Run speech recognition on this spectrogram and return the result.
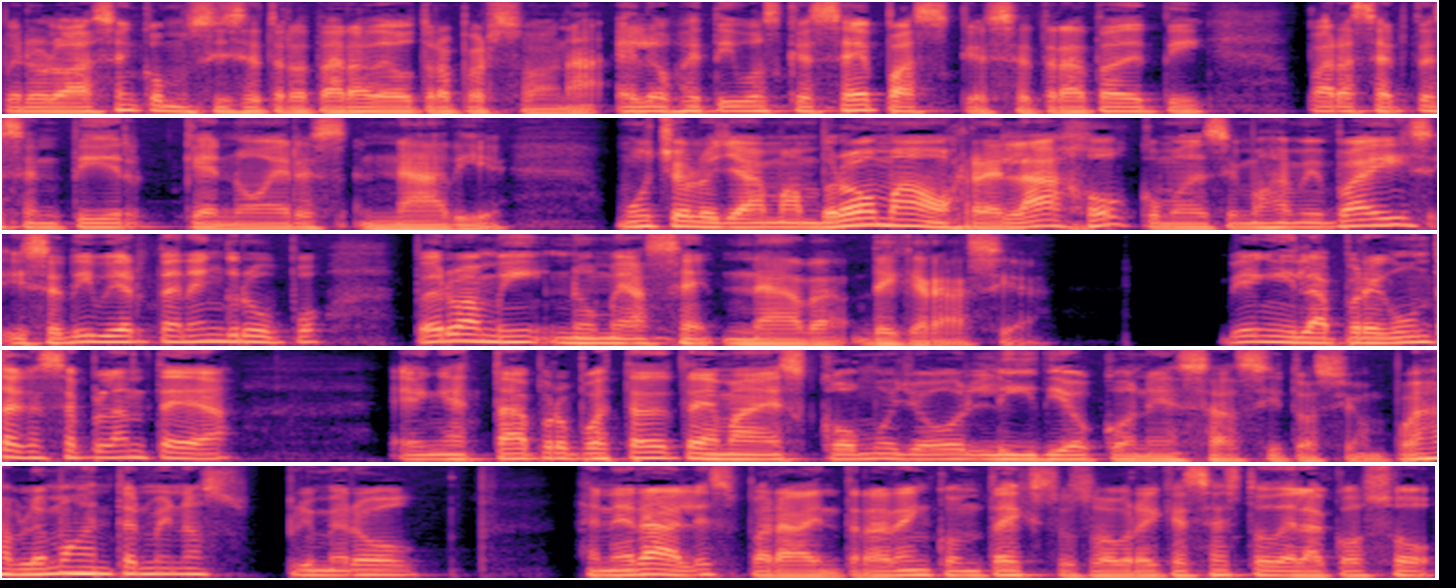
pero lo hacen como si se tratara de otra persona. El objetivo es que sepas que se trata de ti para hacerte sentir que no eres nadie. Muchos lo llaman broma o relajo, como decimos en mi país, y se divierten en grupo, pero a mí no me hace nada de gracia. Bien, y la pregunta que se plantea en esta propuesta de tema es cómo yo lidio con esa situación. Pues hablemos en términos primero generales para entrar en contexto sobre qué es esto del acoso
